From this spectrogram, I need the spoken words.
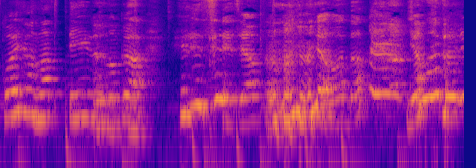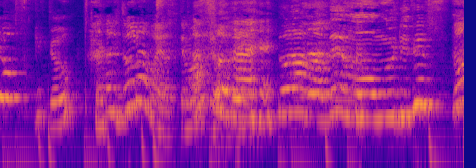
ごいハマっているのが、平成ジャンプの山田、山田涼介くんあれドラマやってますよ。ね。ドラマでもう無理です。もう、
